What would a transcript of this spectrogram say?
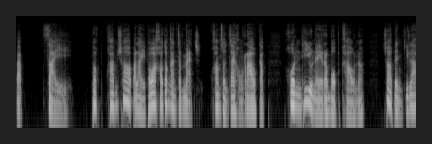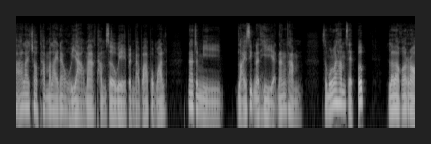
แบบใส่พวกความชอบอะไร เพราะว่าเขาต้องการจะแมทช์ความสนใจของเรากับคนที่อยู่ในระบบเขาเนาะชอบเล่นกีฬาอะไรชอบทำอะไรนะโอ้โหยาวมากทำเซอร์เวยเป็นแบบว่าผมว่าน่าจะมีหลายสิบนาทีอะนั่งทำสมมุติว่าทำเสร็จปุ๊บ แล้วเราก็รอ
